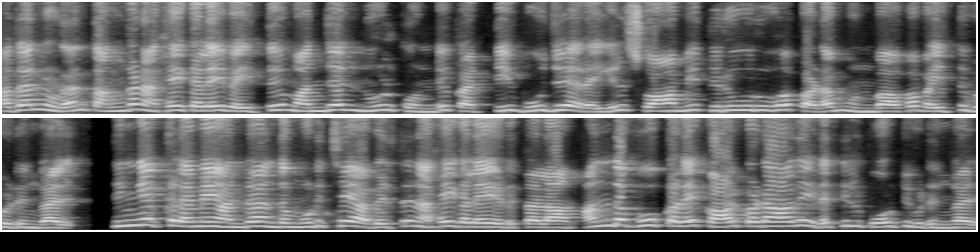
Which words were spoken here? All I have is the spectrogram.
அதனுடன் தங்க நகைகளை வைத்து மஞ்சள் நூல் கொண்டு கட்டி பூஜை அறையில் சுவாமி திருவுருவ படம் முன்பாக வைத்து விடுங்கள். திங்கட்கிழமை அன்று அந்த முடிச்சை அவிழ்த்து நகைகளை எடுக்கலாம். அந்த பூக்களை கால்படாத இடத்தில் போட்டு விடுங்கள்.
